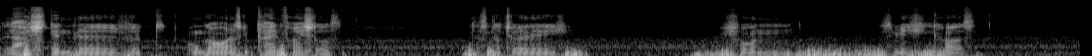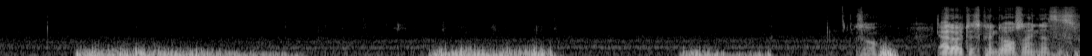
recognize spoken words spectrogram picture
Lars Stindl wird umgehauen, es gibt keinen Freistoß. Das ist natürlich schon ziemlich krass. So. Ja, Leute, es könnte auch sein, dass es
